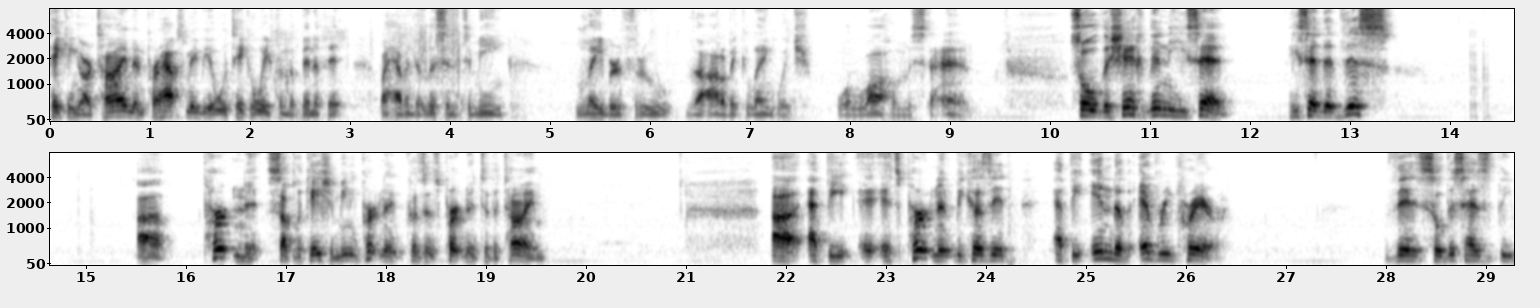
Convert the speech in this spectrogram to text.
taking our time and perhaps maybe it will take away from the benefit by having to listen to me labor through the Arabic language. Wallahu musta'an. So the Sheikh then he said, he said that this uh, pertinent supplication, meaning pertinent because it's pertinent to the time, uh, at the it's pertinent because it at the end of every prayer. This so this has the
